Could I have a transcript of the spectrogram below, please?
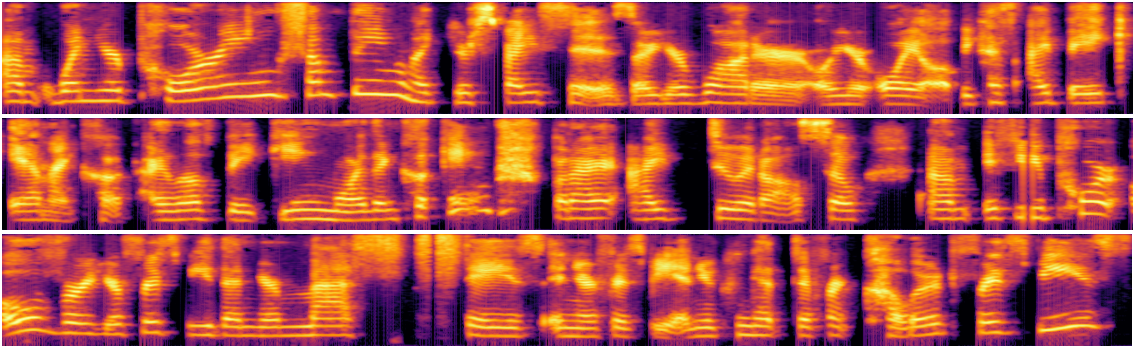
um, when you're pouring something, like your spices or your water or your oil, because I bake and I cook. I love baking more than cooking, but I, I do it all. So, um, if you pour over your frisbee, then your mess stays in your frisbee, and you can get different colored frisbees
